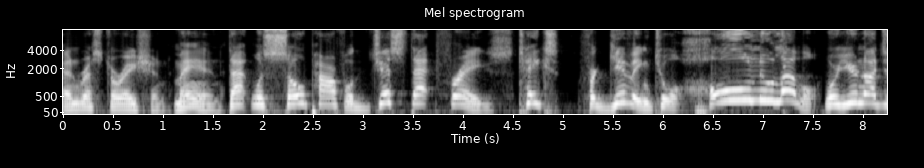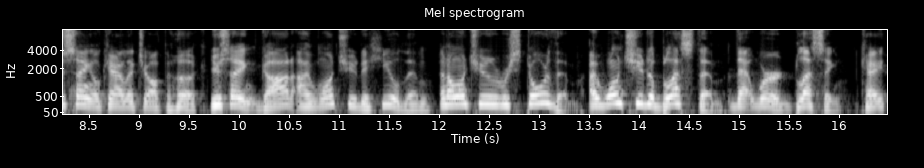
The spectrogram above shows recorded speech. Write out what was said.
and restoration. Man, that was so powerful. Just that phrase takes forgiving to a whole new level where you're not just saying, okay, I let you off the hook. You're saying, God, I want you to heal them and I want you to restore them. I want you to bless them. That word, blessing. Okay?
